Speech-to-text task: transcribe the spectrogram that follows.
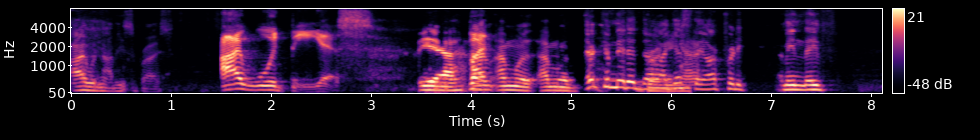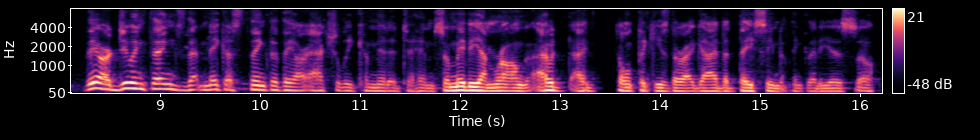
I would not be surprised. I would be, yes. Yeah, But- I'm, I'm with I'm with. They're committed, though. I guess up- they are pretty. I mean, they've they are doing things that make us think that they are actually committed to him. So maybe I'm wrong. I would. I don't think he's the right guy, but they seem to think that he is. So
